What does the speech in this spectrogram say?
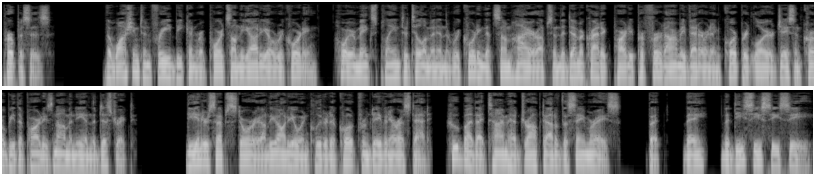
purposes. The Washington Free Beacon reports on the audio recording, Hoyer makes plain to Tillemann in the recording that some higher-ups in the Democratic Party preferred Army veteran and corporate lawyer Jason Crow be the party's nominee in the district. The Intercept's story on the audio included a quote from David Aarestad, who by that time had dropped out of the same race. But, they, the DCCC,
